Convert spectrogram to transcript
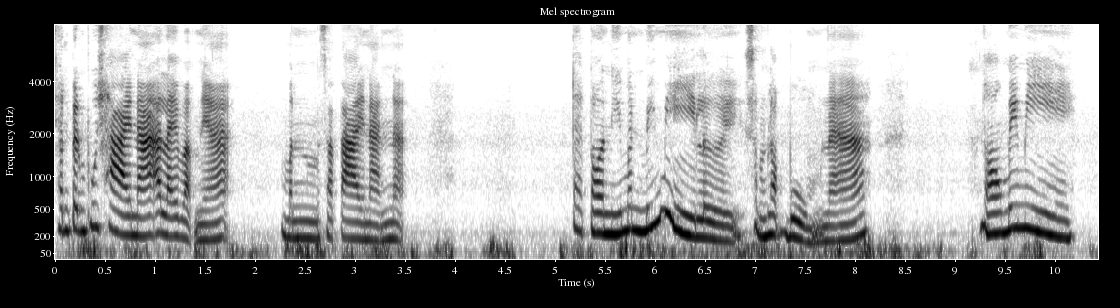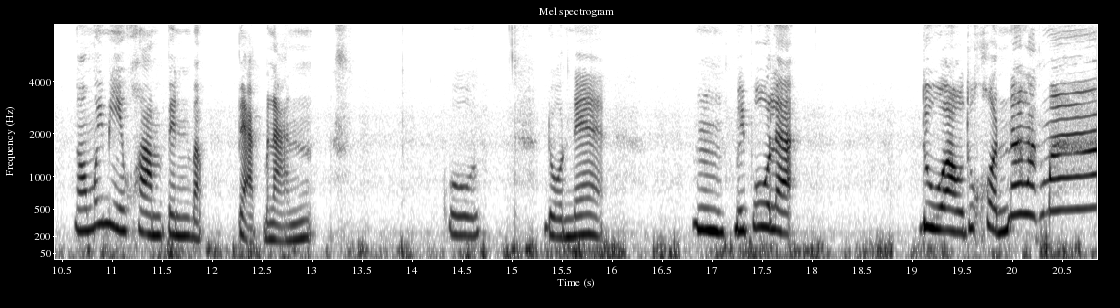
ฉันเป็นผู้ชายนะอะไรแบบเนี้ย มันสไตล์นั้นน่ะ แต่ตอนนี้มันไม่มีเลยสำหรับบุ๋มนะ น้องไม่มี น้องไม่มีความเป็นแบบแบบนั้น กูโดนแน่ อืม ไม่พูดละ ดูเอาทุกคนน่ารักมาก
